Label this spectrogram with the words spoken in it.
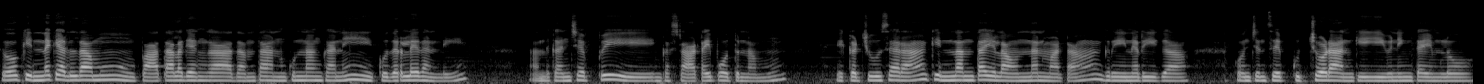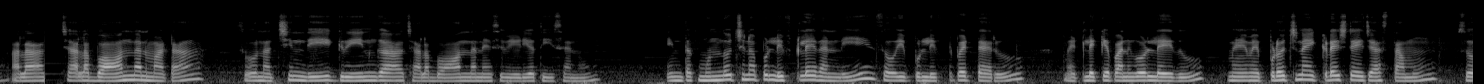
సో కిందకి వెళ్దాము పాతాళగంగా అదంతా అనుకున్నాం కానీ కుదరలేదండి. అందుకని చెప్పి ఇంకా స్టార్ట్ అయిపోతున్నాము. ఇక్కడ చూసారా కిందంతా ఇలా ఉందన్నమాట. గ్రీనరీగా కొంచెం సేపు కూర్చోడానికి ఈవినింగ్ టైంలో అలా చాలా బాగుందన్నమాట. సో నచ్చింది గ్రీన్గా చాలా బాగుందనేసి వీడియో తీశాను. ఇంతకు ముందు వచ్చినప్పుడు లిఫ్ట్ లేదండి. సో ఇప్పుడు లిఫ్ట్ పెట్టారు. మెట్లు ఎక్కే పని కూడా లేదు. మేము ఎప్పుడు వచ్చినా ఇక్కడే స్టే చేస్తాము. సో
